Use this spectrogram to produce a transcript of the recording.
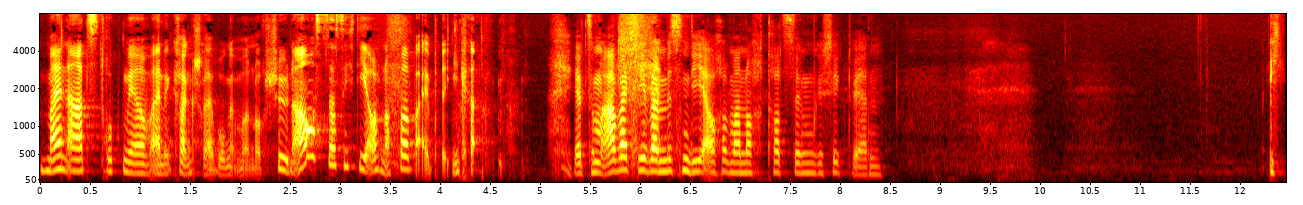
Mein Arzt druckt mir meine Krankschreibung immer noch schön aus, dass ich die auch noch vorbeibringen kann. Ja, zum Arbeitgeber müssen die auch immer noch trotzdem geschickt werden. Ich,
